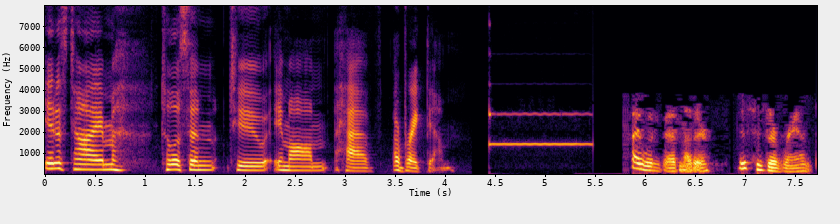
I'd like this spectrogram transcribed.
It is time to listen to a mom have a breakdown. Hi, One Bad Mother. This is a rant.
